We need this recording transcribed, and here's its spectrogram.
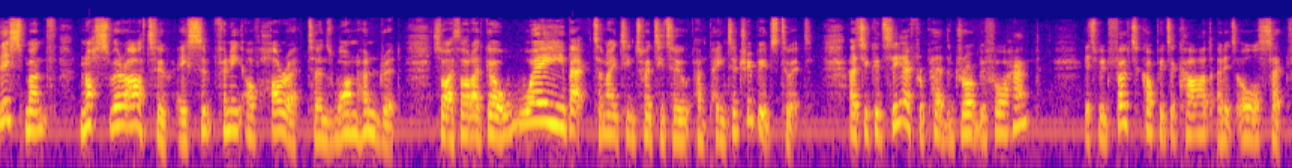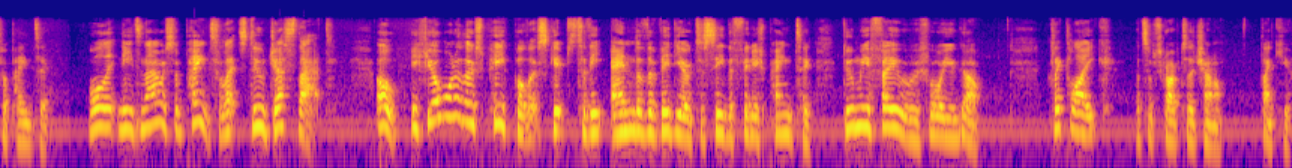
This month, Nosferatu, a symphony of horror, turns 100, so I thought I'd go way back to 1922 and paint a tribute to it. As you can see, I've prepared the drawing beforehand. It's been photocopied to card and it's all set for painting. All it needs now is some paint, so let's do just that. Oh, if you're one of those people that skips to the end of the video to see the finished painting, do me a favour before you go. Click like and subscribe to the channel. Thank you.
